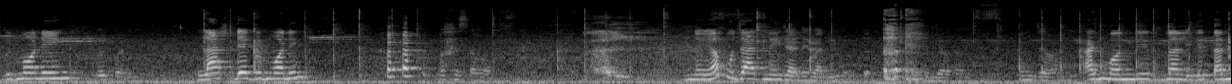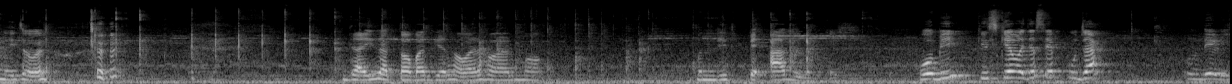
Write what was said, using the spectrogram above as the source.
good morning good morning last day good morning બસ હવે નહીં હા પૂજા આજ નહીં જાને વાલી હે જવાનું. નહીં જવાની આજ મંદિરના લીધે તાર નહીં જવાનું ગાઈ જાત તો બાદ ઘેર હવાર હવારમાં મંદિર पे आग लग गई वो भी किसके वजह से पूजा ઉંદેડી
